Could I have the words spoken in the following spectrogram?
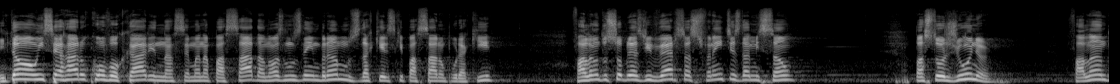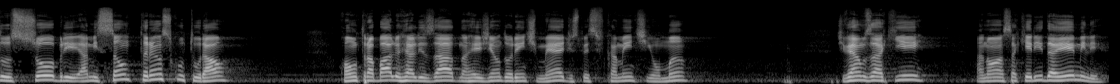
Então, ao encerrar o Convocare na semana passada, nós nos lembramos daqueles que passaram por aqui, falando sobre as diversas frentes da missão. Pastor Júnior, falando sobre a missão transcultural, com o trabalho realizado na região do Oriente Médio, especificamente em Oman. Tivemos aqui a nossa querida Emily,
